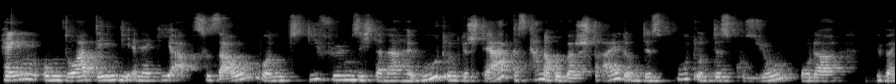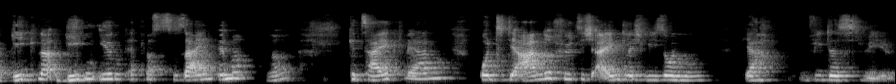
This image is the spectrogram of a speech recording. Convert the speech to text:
hängen, um dort denen die Energie abzusaugen. Und die fühlen sich dann nachher gut und gestärkt. Das kann auch über Streit und Disput und Diskussion oder über Gegner gegen irgendetwas zu sein immer ne, gezeigt werden. Und der andere fühlt sich eigentlich wie so ein, ja, wie das, wie,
